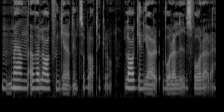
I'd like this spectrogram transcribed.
Men överlag fungerar det inte så bra, tycker hon. Lagen gör våra liv svårare.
